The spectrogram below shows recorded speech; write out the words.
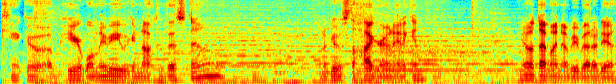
Can't go up here. Well, maybe we can knock this down. That'll give us the high ground, Anakin. You know what? That might not be a bad idea.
